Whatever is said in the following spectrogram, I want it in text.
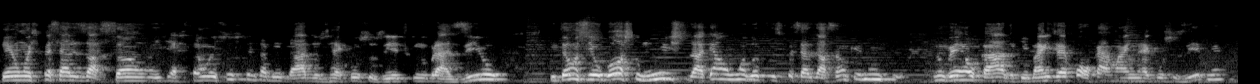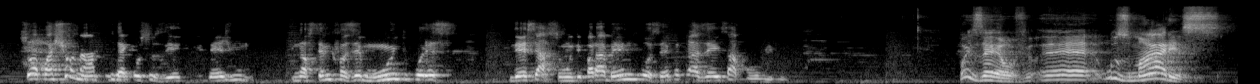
tem uma especialização em gestão e sustentabilidade dos recursos hídricos no Brasil. Então, assim, eu gosto muito de estudar. Tem algumas outras especializações que não, não vem ao caso aqui, mas a gente vai focar mais em recursos hídricos. Né? Sou apaixonado por recursos hídricos e que nós temos que fazer muito por esse desse assunto. E parabéns você por trazer isso a público. Pois é, Elvio. É, os mares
